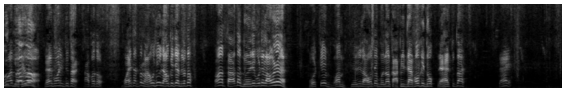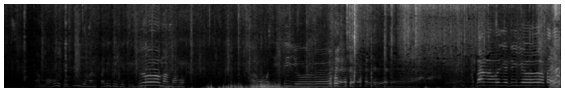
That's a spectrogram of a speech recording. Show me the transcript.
શું ઓય કહો મથે છો તો લેર પોણી તું તાર આપો તો ભોય તાર તો લાવું છે લાવ કે છે એમ તો હા તાર તો દોયડી મોટી લાવો ને મોટી આમ એવી લાવો તો બધો કાપી જ નાખો કીધું લે હેડ તું તાર લે આ મોમો છેતરી ગયો મને ફરીથી છેતરી ગયો મારો મોમો મારો મોમો છેતરી ગયો મારો મોમો છેતરી ગયો પતંગ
